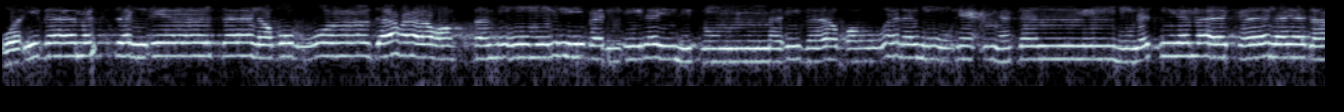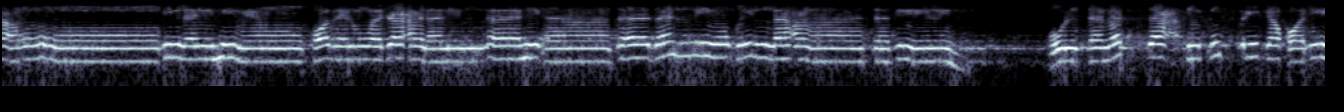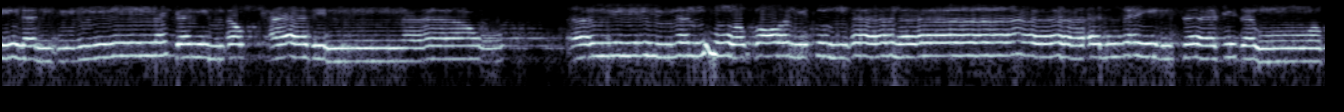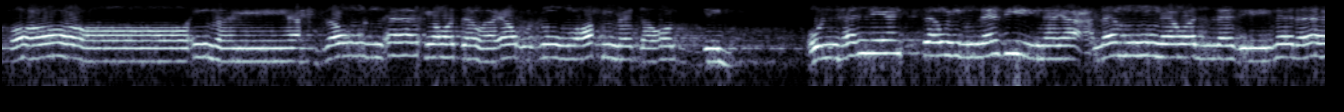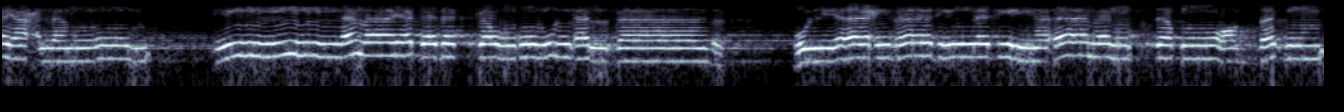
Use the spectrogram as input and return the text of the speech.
وإذا مس الإنسان ضر دعا ربه منيبا إليه ثم إذا خوله نعمة منه نسي ما كان يدعو إليه من قبل وجعل لله أندادا ليضل عن سبيله. قل تمتع بكفرك قليلا إنك من أصحاب النار أمن هو قانت آناء الليل ساجدا وقائما يحذر الآخرة ويرجو رحمة ربه قل هل يستوي الذين يعلمون والذين لا يعلمون إنما يتذكر أولو الألباب قل يا عبادي الذين آمنوا اتقوا ربكم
